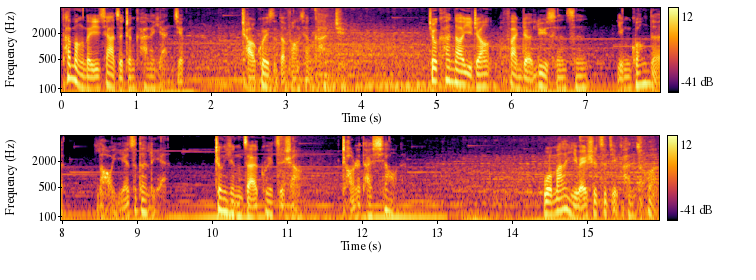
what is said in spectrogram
她猛地一下子睁开了眼睛，朝柜子的方向看去，就看到一张泛着绿森森荧光的。老爷子的脸，正映在柜子上，朝着他笑呢。我妈以为是自己看错了，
